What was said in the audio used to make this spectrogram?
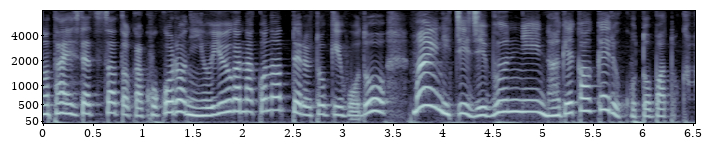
の大切さとか心に余裕がなくなってる時ほど毎日自分に投げかける言葉とか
